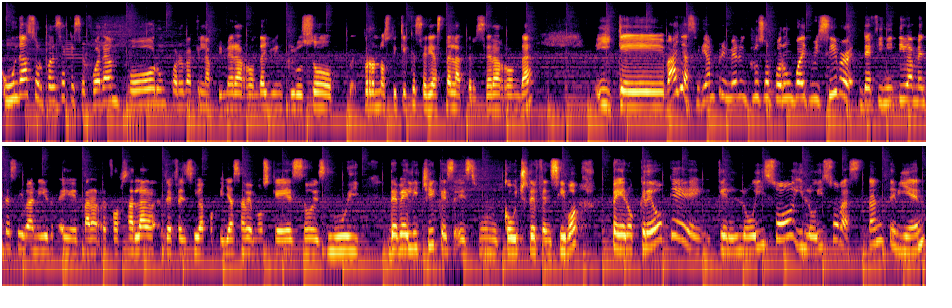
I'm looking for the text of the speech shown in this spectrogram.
una sorpresa que se fueran por un quarterback en la primera ronda, yo incluso pronostiqué que sería hasta la tercera ronda y que vaya, si irían primero incluso por un wide receiver, definitivamente se iban a ir eh, para reforzar la defensiva porque ya sabemos que eso es muy de Belichick, es, es un coach defensivo, pero creo que, que, lo hizo y lo hizo bastante bien,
